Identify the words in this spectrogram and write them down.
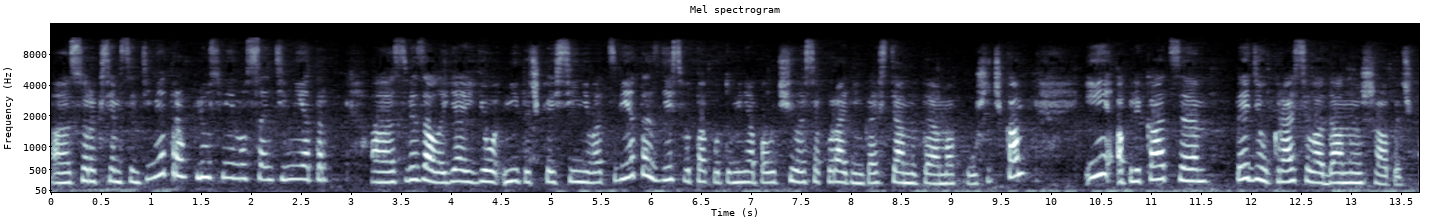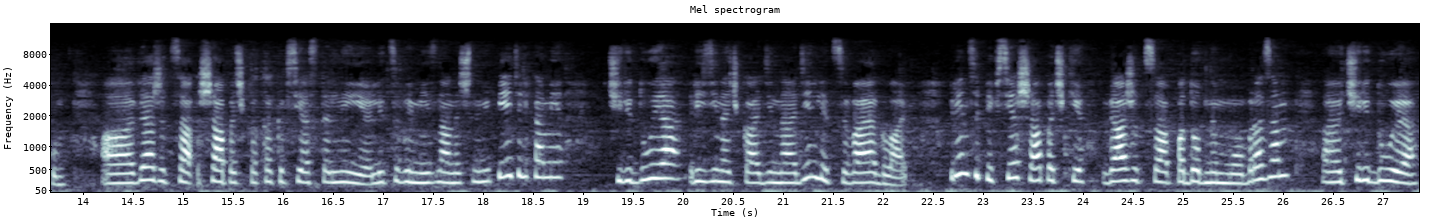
47 э, сантиметров плюс-минус сантиметр. Э, связала я ее ниточкой синего цвета. Здесь вот так вот у меня получилась аккуратненькая стянутая макушечка. И аппликация Тедди украсила данную шапочку. А, вяжется шапочка, как и все остальные, лицевыми и изнаночными петельками, чередуя резиночка 1 на 1, лицевая гладь. В принципе, все шапочки вяжутся подобным образом, а, чередуя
